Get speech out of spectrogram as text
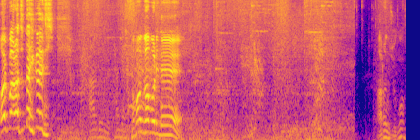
어이 빨아준다 이거 아군이 당했습니다. 도망가 버리네. 아론 주고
